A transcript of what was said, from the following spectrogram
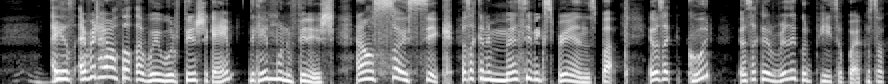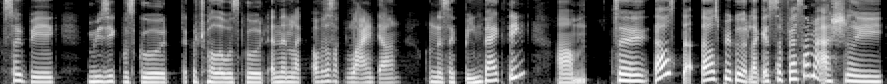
Was, every time I thought that we would finish the game, the game wouldn't finish. And I was so sick. It was like an immersive experience, but it was like good. It was like a really good piece of work. It was like so big. Music was good. The controller was good. And then like I was just like lying down on this like beanbag thing. Um, so that was that, that was pretty good. Like it's the first time I actually,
